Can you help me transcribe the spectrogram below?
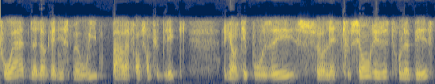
choix de l'organisme oui par la fonction publique. Ils ont été posées sur l'inscription au registre lobbyiste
